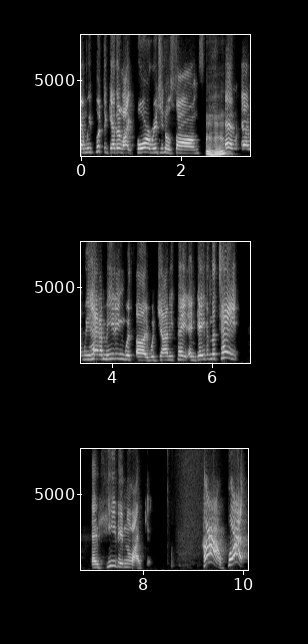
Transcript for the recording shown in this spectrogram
and we put together like four original songs. hmm And, and we had a meeting with uh with Johnny Pate and gave him the tape, and he didn't like it. How? But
